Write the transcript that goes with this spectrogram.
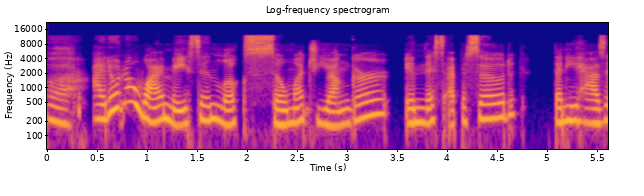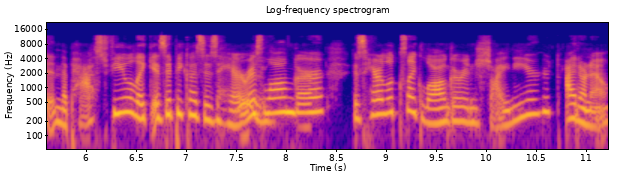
Ugh. i don't know why mason looks so much younger in this episode than he has it in the past few? Like, is it because his hair is longer? His hair looks like longer and shinier. I don't know.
